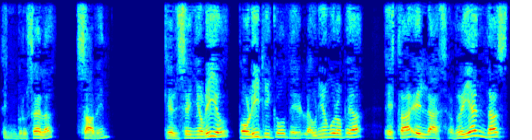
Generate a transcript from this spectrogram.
en Bruselas saben que el señorío político de la Unión Europea está en las riendas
